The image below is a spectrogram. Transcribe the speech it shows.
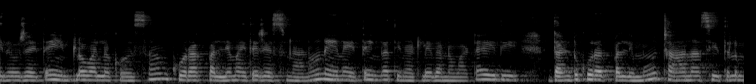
ఈరోజైతే అయితే ఇంట్లో వాళ్ళ కోసం కూరకు పళ్ళెం అయితే చేస్తున్నాను. నేనైతే ఇంకా తినట్లేదు అన్నమాట ఇది దంటు కూరకు పళ్ళెము. చాలా శీతలం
